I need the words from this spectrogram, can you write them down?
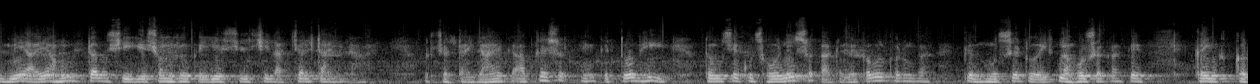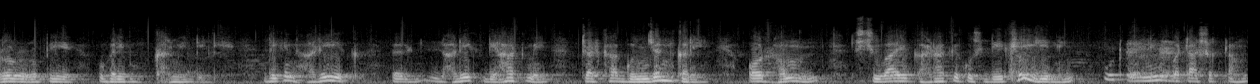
मैं आया हूँ, तब से ये समझो कि ये सिलसिला चलता ही रहा है। और चलता ही रहा है कि आप कह सकते हैं कि तो भी तुमसे कुछ हो नहीं सका तो मैं कबूल करूँगा कि मुझसे तो इतना हो सका कि कई करोड़ों रुपये वो गरीबों घर में दे दिए। लेकिन हर एक हर एक देहात में चरखा गुंजन करें और हम सिवाय घड़ा के कुछ देखे ही नहीं वो तो नहीं बता सकता हूँ।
